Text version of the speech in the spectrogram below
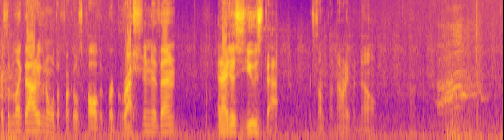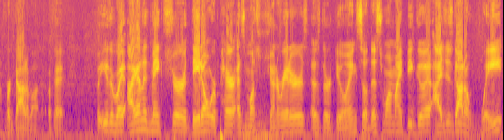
or something like that. I don't even know what the fuck it was called. Regression event, and I just used that or something. I don't even know. I forgot about it. Okay. But either way, I gotta make sure they don't repair as much generators as they're doing. So this one might be good. I just gotta wait.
